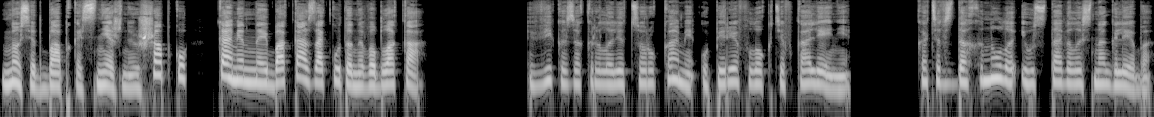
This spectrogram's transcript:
Носит бабка снежную шапку, каменные бока закутаны в облака. Вика закрыла лицо руками, уперев локти в колени. Катя вздохнула и уставилась на Глеба.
